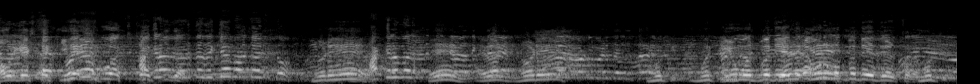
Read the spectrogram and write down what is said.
ಅವ್ರಿಗೆ ನೋಡಿ ಅಕ್ರಮ ನೋಡಿ ಮುಖ್ಯ ಮುಖ್ಯ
